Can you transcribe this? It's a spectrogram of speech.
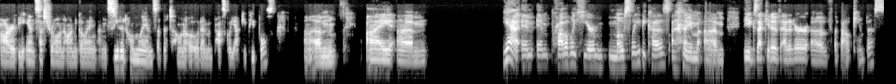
are the ancestral and ongoing unceded homelands of the Tohono O'odham and Pascua Yaqui peoples. Um, I um, yeah, and am probably here mostly because I'm um, the executive editor of About Campus,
